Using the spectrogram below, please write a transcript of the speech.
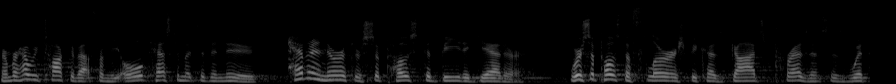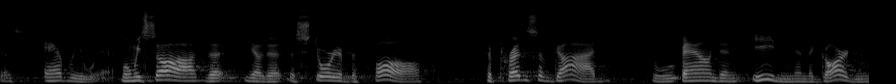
Remember how we talked about from the Old Testament to the New? Heaven and earth are supposed to be together. We're supposed to flourish because God's presence is with us everywhere. When we saw the, you know, the, the story of the fall, the presence of God found in Eden in the garden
